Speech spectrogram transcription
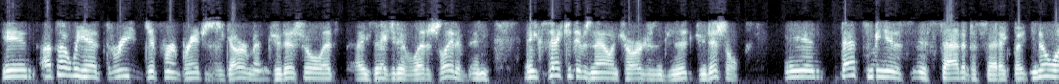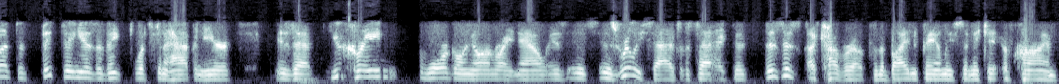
And I thought we had three different branches of government: judicial, executive, legislative, and executive is now in charge of the judicial. And that to me is, is sad and pathetic. But you know what? The big thing is, I think what's going to happen here is that Ukraine war going on right now is, is, is really sad for the fact that this is a cover up for the Biden family syndicate of crime.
